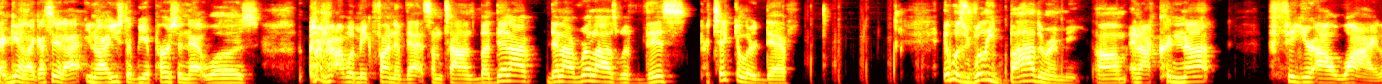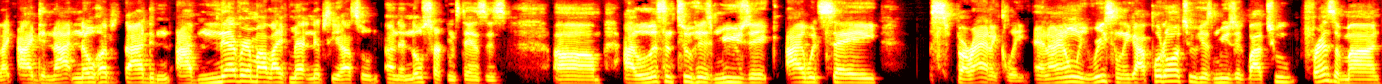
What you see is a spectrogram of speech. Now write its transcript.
again, like I said, I, you know, I used to be a person that was, I would make fun of that sometimes, but then I, then I realized with this particular death, it was really bothering me. Um, and I could not figure out why. Like I did not know I didn't I've never in my life met Nipsey Hussle under no circumstances. Um, I listened to his music, I would say sporadically. And I only recently got put onto his music by two friends of mine,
